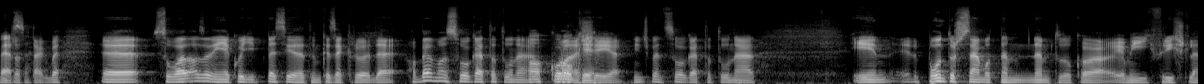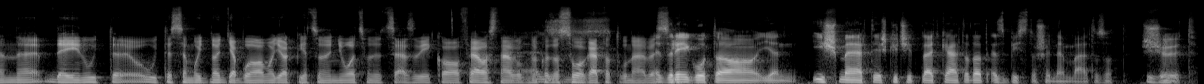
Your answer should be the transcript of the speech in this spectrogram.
ja, mutatták be. Szóval az a lényeg, hogy itt beszélhetünk ezekről, de ha ben van szolgáltatónál, Akkor van okay. esélye. Nincs bent szolgáltatónál, én pontos számot nem, nem tudok, ami így friss lenne, de én úgy, úgy teszem, hogy nagyjából a magyar piacon 85% a felhasználóknak ez, az a szolgáltatónál veszik. Ez régóta ilyen ismert és kicsit plegykált adat, ez biztos, hogy nem változott. Sőt,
